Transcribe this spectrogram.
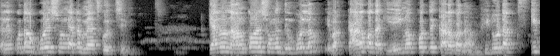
তাহলে কোথাও গোয়ের সঙ্গে একটা ম্যাচ করছে। কেন নামকরণের সঙ্গে বললাম, এবার কারও কথা কি? এই নক্ষত্রের কারও কথা? ভিডিওটা স্কিপ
